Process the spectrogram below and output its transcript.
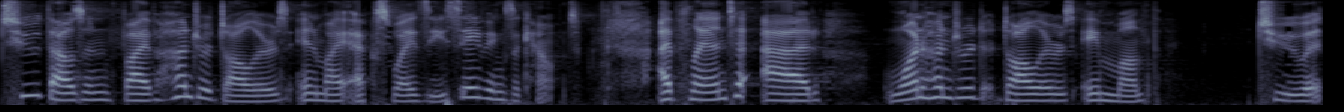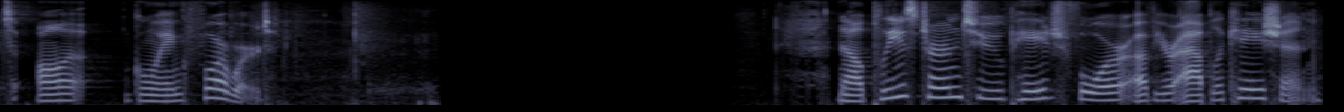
$2,500 in my XYZ savings account. I plan to add $100 a month to it going forward. Now please turn to page 4 of your application.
